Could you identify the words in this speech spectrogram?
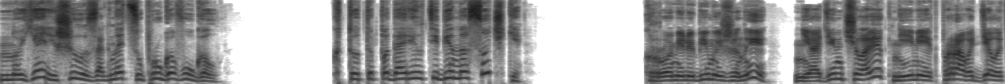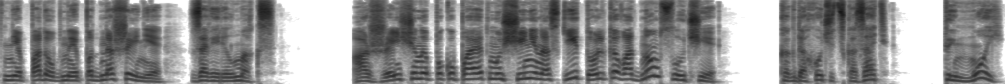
Но я решила загнать супруга в угол. «Кто-то подарил тебе носочки?» «Кроме любимой жены, ни один человек не имеет права делать мне подобные подношения», — заверил Макс. «А женщина покупает мужчине носки только в одном случае, когда хочет сказать «ты мой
